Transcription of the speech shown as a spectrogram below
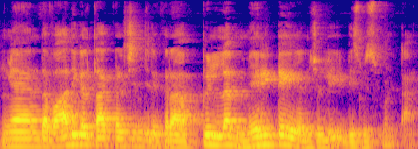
இந்த வாதிகள் தாக்கல் செஞ்சிருக்கிற அப்பில்ல மெரிட்டேன்னு சொல்லி டிஸ்மிஸ் பண்ணிட்டாங்க.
